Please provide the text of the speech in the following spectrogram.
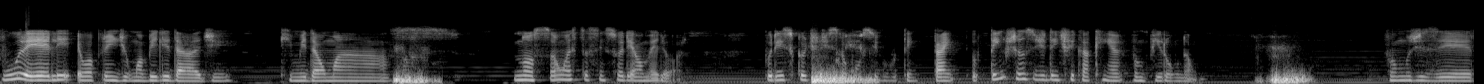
por ele eu aprendi uma habilidade que me dá uma noção extrasensorial melhor. Por isso que eu te disse que eu consigo tentar. Eu tenho chance de identificar quem é vampiro ou não. Vamos dizer.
